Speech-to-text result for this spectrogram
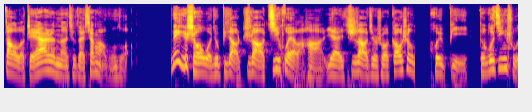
到了 J. Aaron 呢就在香港工作，那个时候我就比较知道机会了哈，也知道就是说高盛。会比德国金属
